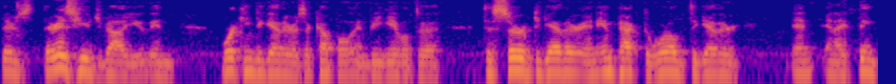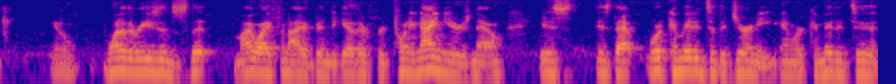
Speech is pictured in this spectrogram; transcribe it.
there's there is huge value in working together as a couple and being able to to serve together and impact the world together. And and I think, you know, one of the reasons that my wife and I have been together for 29 years now is is that we're committed to the journey and we're committed to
